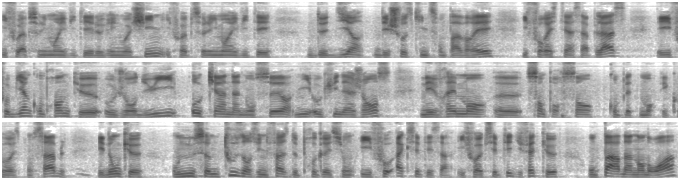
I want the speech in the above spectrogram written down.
Il faut absolument éviter le greenwashing, il faut absolument éviter de dire des choses qui ne sont pas vraies, il faut rester à sa place et il faut bien comprendre qu'aujourd'hui, aucun annonceur ni aucune agence n'est vraiment 100% euh, complètement éco-responsable et donc euh, on, nous sommes tous dans une phase de progression et il faut accepter ça. Il faut accepter du fait qu'on part d'un endroit,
